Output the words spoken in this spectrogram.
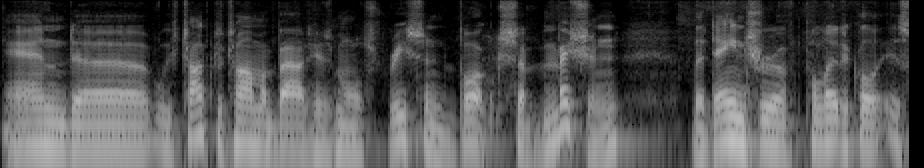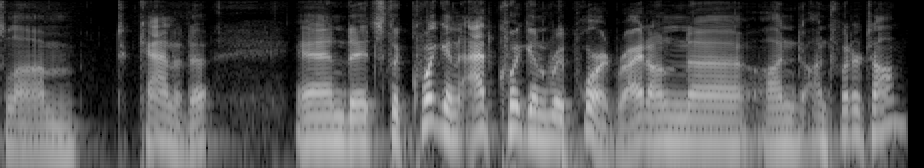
and uh, we've talked to Tom about his most recent book, Submission: The Danger of Political Islam to Canada, and it's the Quiggin at Quiggin report, right on uh, on on Twitter, Tom.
